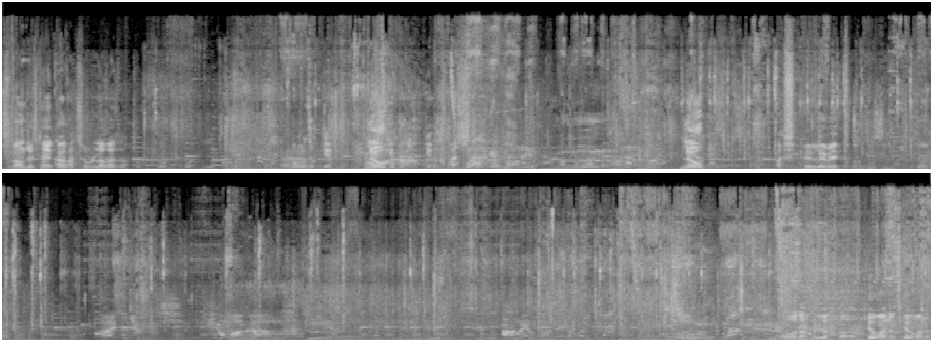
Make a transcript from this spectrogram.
주방 줄 테니까 같이 올라가자. 뽕 줄게. 뽕 줄게 뽕 줄게. 아씨. 엘리베이터 어나 끌렸다. 케어 가능? 케어 가능?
